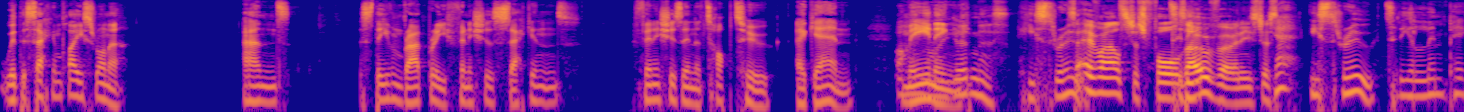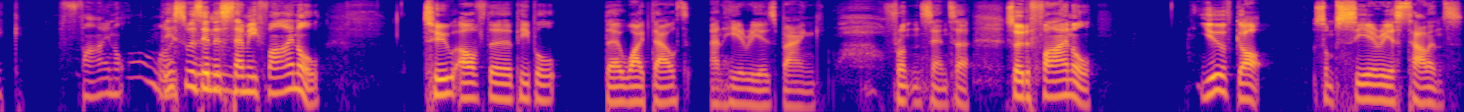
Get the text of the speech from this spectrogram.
with the second place runner, and Stephen Bradbury finishes second, finishes in the top two again. Oh Meaning- goodness. He's through. So everyone else just falls the- over and he's just. yeah, he's through to the Olympic final. Oh this was in the semi final. Two of the people they're wiped out, and here he is, bang, front and center. So the final, you've got some serious talents.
